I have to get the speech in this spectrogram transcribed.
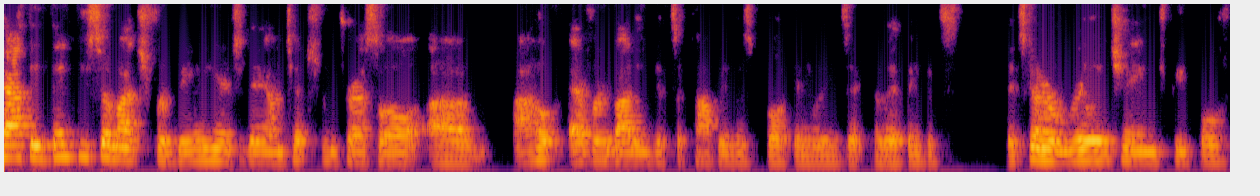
Kathy, thank you so much for being here today on Tips from Trestle. Um, I hope everybody gets a copy of this book and reads it because I think it's it's going to really change people's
